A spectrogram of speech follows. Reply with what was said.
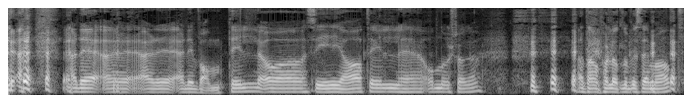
er, det, er, det, er det vant til å si ja til eh, Odd Nordstoga? At han får lov til å bestemme alt?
